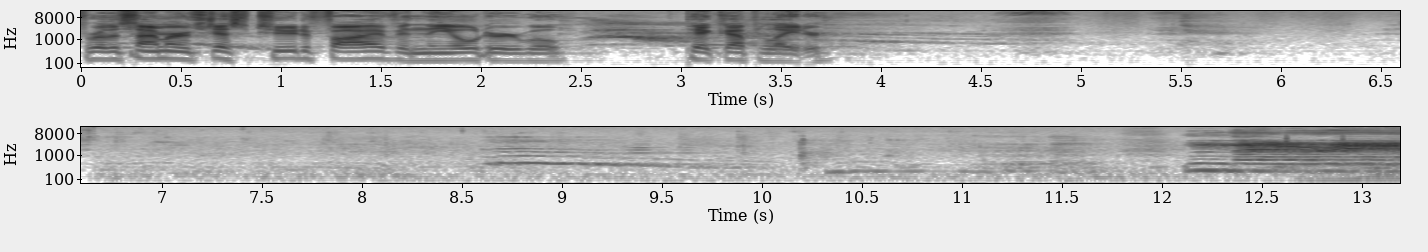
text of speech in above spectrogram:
for the summer, it's just two to five, and the older will pick up later. There is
